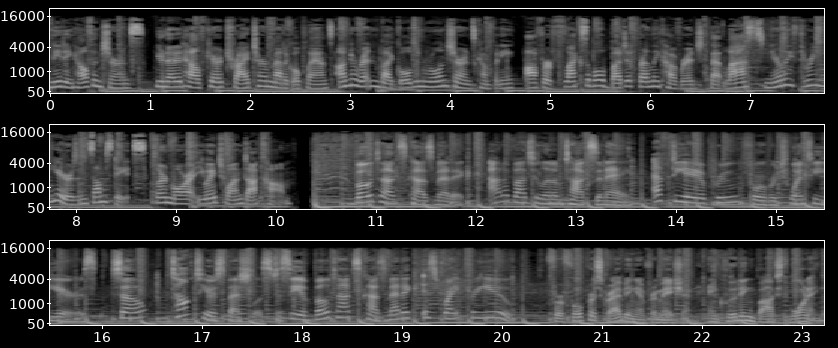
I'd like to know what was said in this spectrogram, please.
Needing health insurance. United Healthcare Tri Term Medical Plans, underwritten by Golden Rule Insurance Company, offer flexible, budget friendly coverage that lasts nearly three years in some states. Learn more at uh1.com. Botox Cosmetic, out of botulinum toxin A, FDA approved for over 20 years. So, talk to your specialist to see if Botox Cosmetic is right for you. For full prescribing information, including boxed warning,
